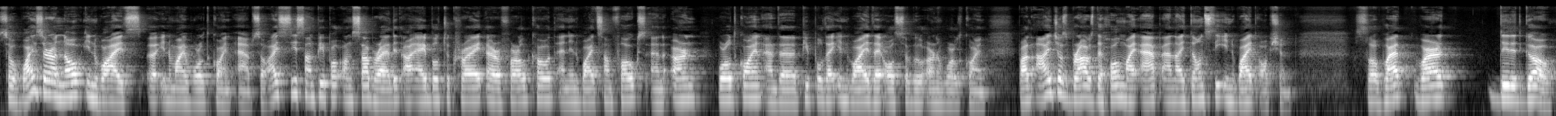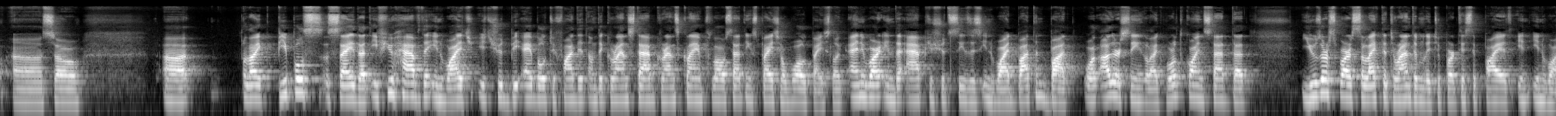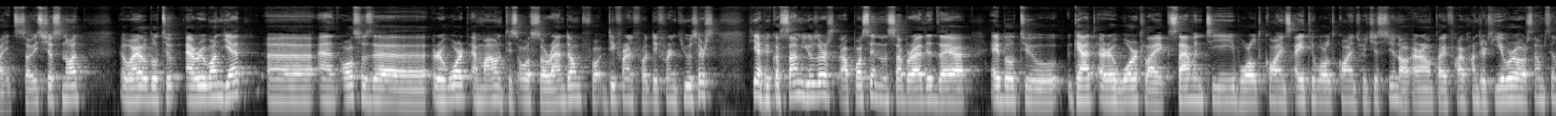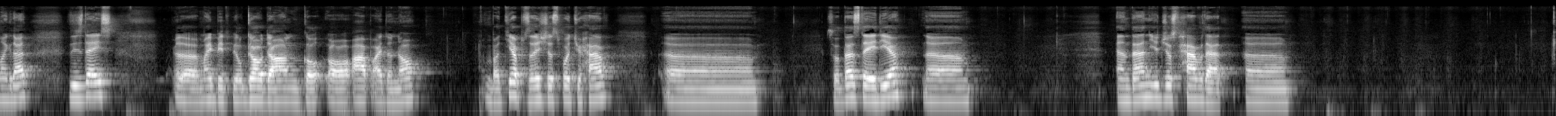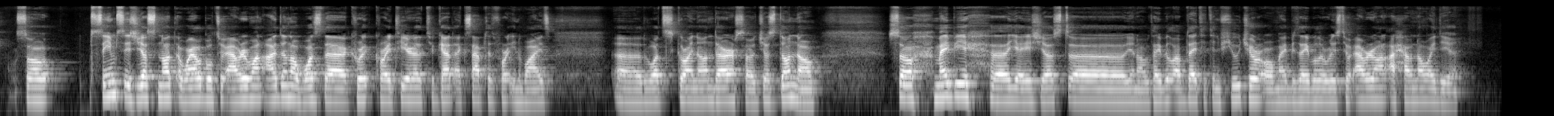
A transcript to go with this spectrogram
So why there are no invites uh, in my WorldCoin app? So I see some people on subreddit are able to create a referral code and invite some folks and earn WorldCoin and the people they invite, they also will earn a WorldCoin. But I just browse the whole my app and I don't see invite option. So what, where did it go? Uh, so uh, like people say that if you have the invite, it should be able to find it on the grants tab, grants claim flow settings page or world page. Like anywhere in the app, you should see this invite button. But what other thing like WorldCoin said that users were selected randomly to participate in invites. So it's just not available to everyone yet. Uh, and also the reward amount is also random for different for different users. Yeah, because some users are posting on subreddit, they are able to get a reward like 70 world coins, 80 world coins, which is, you know, around like 500 euro or something like that these days. Uh, maybe it will go down, go or up, I don't know. But yep, that's just what you have. Uh, so that's the idea. Um, and then you just have that. Uh, so seems is just not available to everyone. I don't know what's the criteria to get accepted for invites, uh, what's going on there. So just don't know. So maybe, uh, yeah, it's just, uh, you know, they will update it in future or maybe they will release to everyone. I have no idea.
